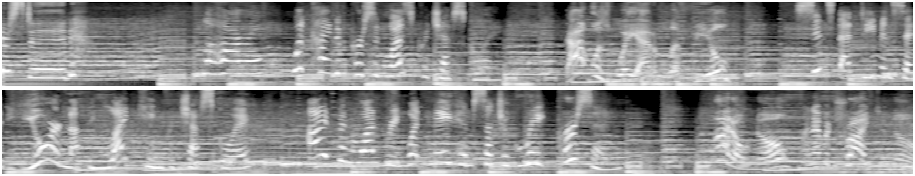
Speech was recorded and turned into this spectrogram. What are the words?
Understood. Laharl, what kind of person was Krichevskoy? That was way out of left field. Since that demon said you're nothing like King Krichevskoy, I've been wondering what made him such a great person. I don't know. I never tried to know.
